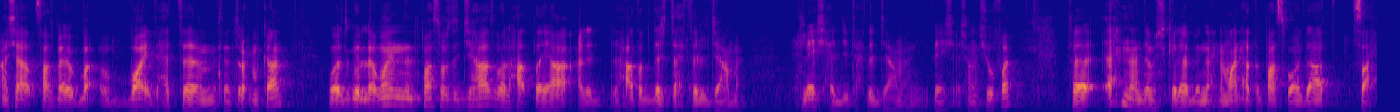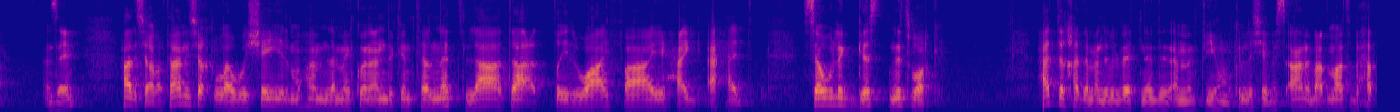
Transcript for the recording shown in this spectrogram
عشان صارت وايد حتى مثلا تروح مكان ولا تقول له وين ال password الجهاز؟ ولا حاطه إياه على حاطه بدرج تحت الجامع ليش حجي تحت الجامع هني؟ ليش؟ عشان أشوفه. فإحنا عندنا مشكلة بان إحنا ما نحط الباسوردات. صح. زين. هذه شغلة. ثاني شغلة والشيء المهم لما يكون عندك إنترنت؟ لا تعطي الواي فاي حق أحد. سوي لك guest network حتى الخدم عندي بالبيت نقدر نأمن فيهم وكل شيء بس أنا بعض المرات بحط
